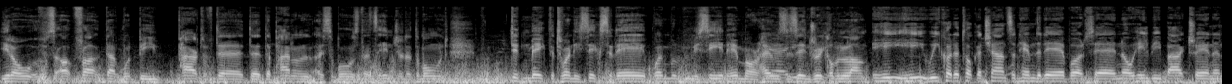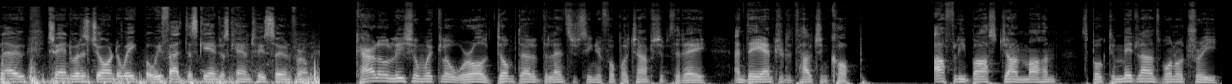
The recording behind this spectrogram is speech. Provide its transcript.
you know was that would be part of the, the, the panel. I suppose that's injured at the moment. Didn't make the 26 today. When will we be seeing him, or how's yeah, his injury coming along? He, he we could have took a chance on him today, but uh, no, he'll be back training now. Trained with us during the week, but we felt this game just came too soon for him. Carlow, Laois and Wicklow were all dumped out of the Leinster Senior Football Championship today and they entered the Tailteann Cup. Offaly boss John Maughan spoke to Midlands 103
